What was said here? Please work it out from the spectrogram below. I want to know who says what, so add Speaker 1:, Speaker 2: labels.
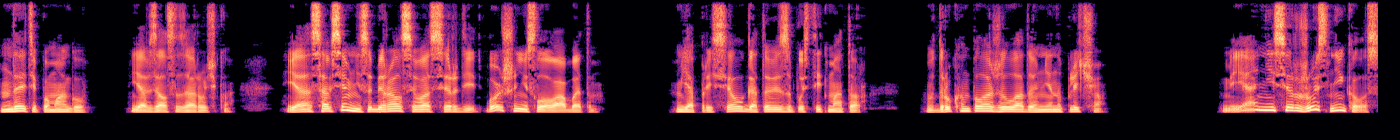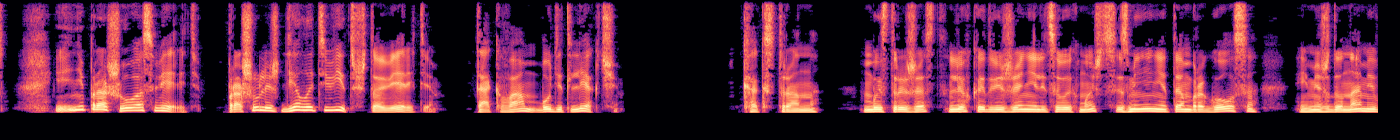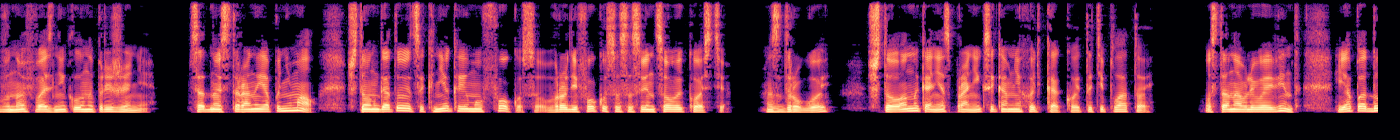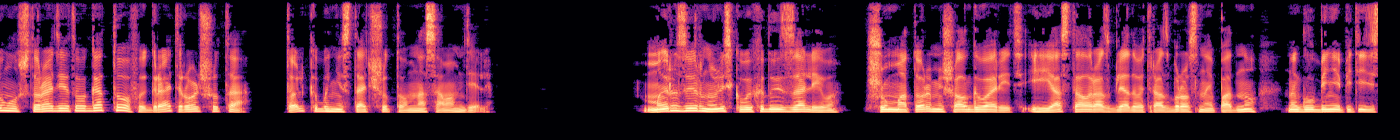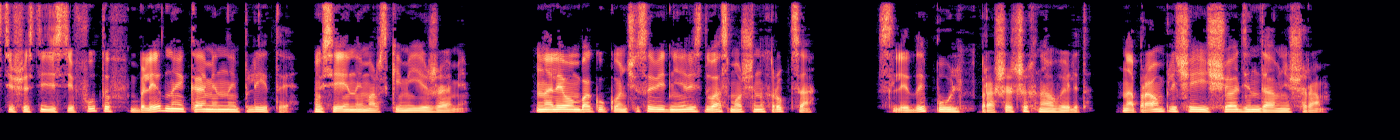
Speaker 1: «Дайте помогу». Я взялся за ручку. «Я совсем не собирался вас сердить. Больше ни слова об этом». Я присел, готовясь запустить мотор. Вдруг он положил ладонь мне на плечо. «Я не сержусь, Николас, и не прошу вас верить. Прошу лишь делать вид, что верите. Так вам будет легче». Как странно. Быстрый жест, легкое движение лицевых мышц, изменение тембра голоса, и между нами вновь возникло напряжение. С одной стороны, я понимал, что он готовится к некоему фокусу, вроде фокуса со свинцовой костью. С другой, что он, наконец, проникся ко мне хоть какой-то теплотой. Устанавливая винт, я подумал, что ради этого готов играть роль шута, только бы не стать шутом на самом деле. Мы развернулись к выходу из залива. Шум мотора мешал говорить, и я стал разглядывать разбросанные по дну на глубине 50-60 футов бледные каменные плиты, усеянные морскими ежами. На левом боку кончиса виднелись два сморщенных рубца. Следы пуль, прошедших на вылет. На правом плече еще один давний шрам.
